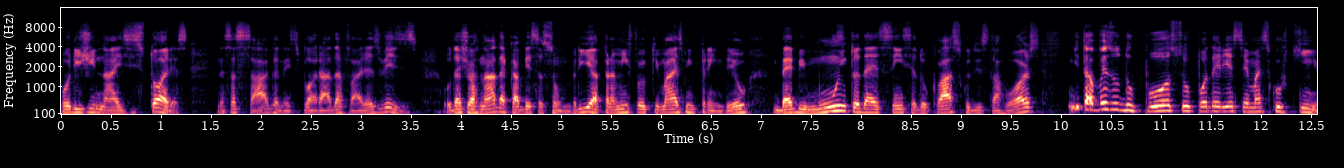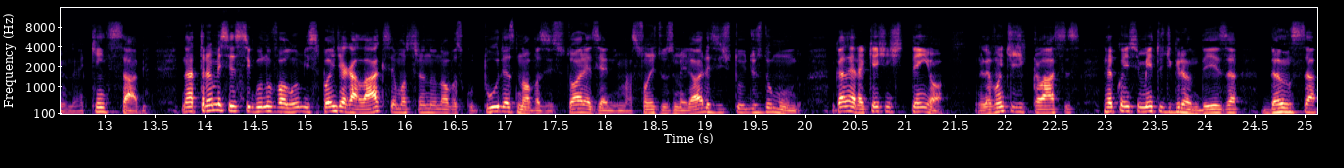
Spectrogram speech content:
originais histórias. Nessa saga, né, explorada várias vezes. O da Jornada Cabeça Sombria, para mim foi o que mais me prendeu, bebe muito da essência do clássico de Star Wars, e talvez o do Poço poderia ser mais curtinho, né? Quem sabe? Na trama, esse segundo volume expande a galáxia, mostrando novas culturas, novas histórias e animações dos melhores estúdios do mundo. Galera, aqui a gente tem, ó, levante de classes, reconhecimento de grandeza, dança,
